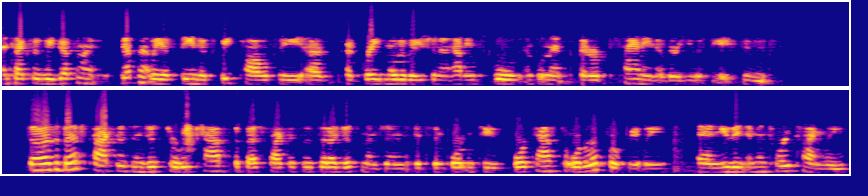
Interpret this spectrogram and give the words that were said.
In Texas, we definitely definitely have seen this sweep policy as a great motivation in having schools implement better planning of their USDA foods. So as a best practice, and just to recap the best practices that I just mentioned, it's important to forecast to order appropriately and using inventory timely,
